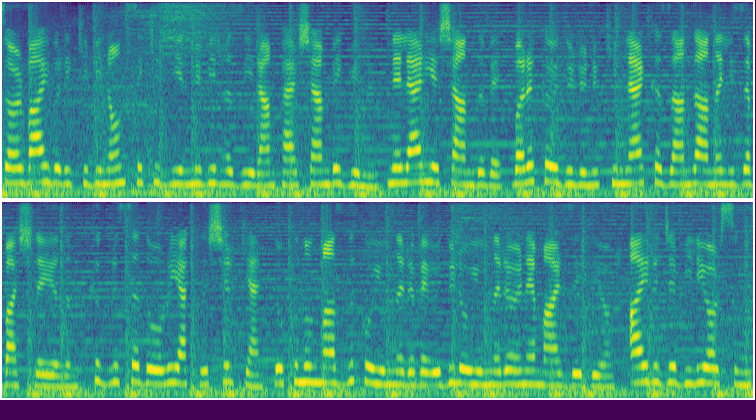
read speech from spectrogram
Survivor 2018 21 Haziran Perşembe günü, neler yaşandı ve, Baraka ödülünü kimler kazandı analize başlayalım. Kıbrıs'a doğru yaklaşırken, dokunulmazlık oyunları ve ödül oyunları önem arz ediyor. Ayrıca biliyorsunuz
